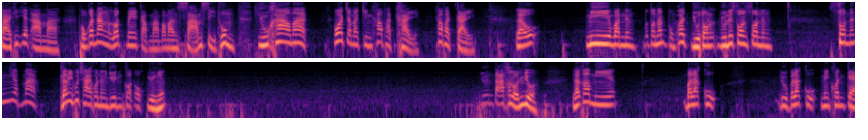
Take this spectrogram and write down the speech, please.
ทรายที่เอียดอามมา ผมก็นั่งรถเมย์กลับมาประมาณ3ามสี่ทุ่มหิวข้าวมากว่าจะมากินข้าวผัดไข่ ข้าวผัดไก่ แล้วมีวันหนึ่งตอนนั้นผมก็อยู่ตรงอยู่ในโซนโซนหนึ่งโซนนั้นเงียบมาก แล้วมีผู้ชายคนหนึ่งยืนกอดอกอยู่อย่างเงี้ยยืนตาถลนอยู่ แล้วก็มีบารากุ ดูบารากุมีคนแก่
